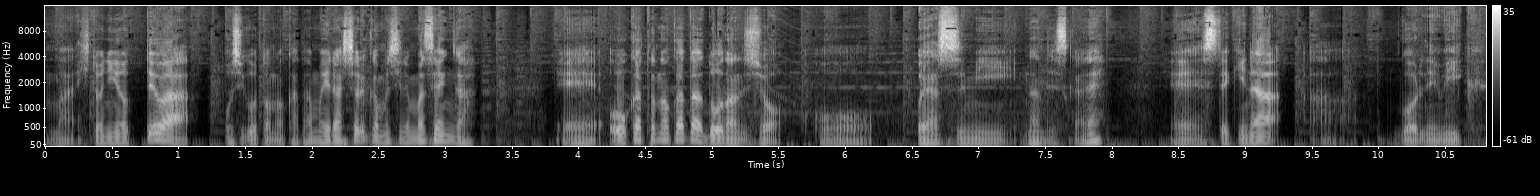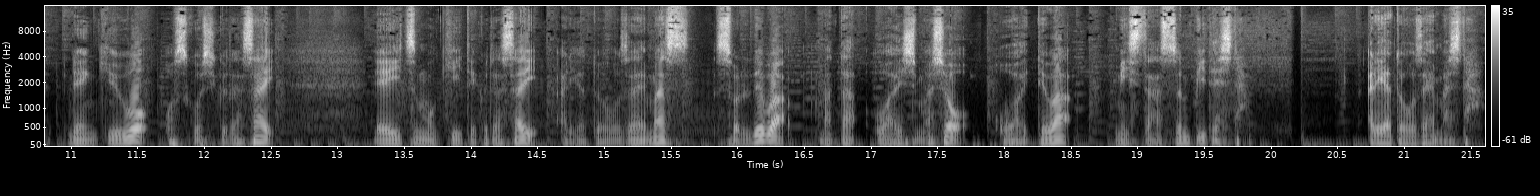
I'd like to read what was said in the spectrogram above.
まあ人によってはお仕事の方もいらっしゃるかもしれませんが、えー、大方の方はどうなんでしょう？おお休みなんですかね？えー、素敵なゴールデンウィーク連休をお過ごしください。え、いつも聞いてくださりありがとうございます。それではまたお会いしましょう。お相手は Mr. スンピーでした。ありがとうございました。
